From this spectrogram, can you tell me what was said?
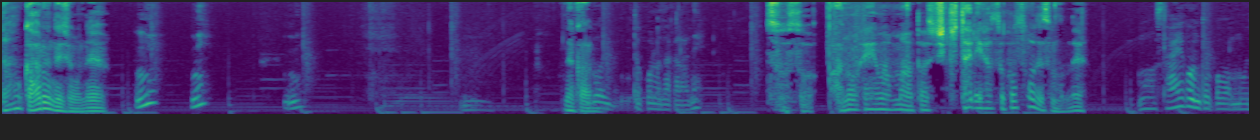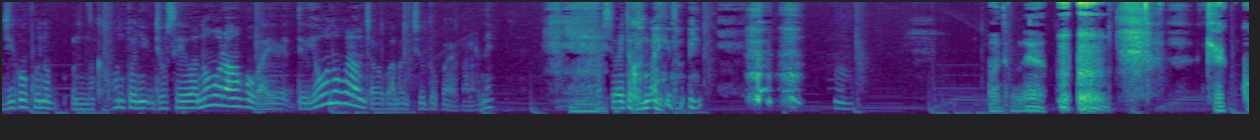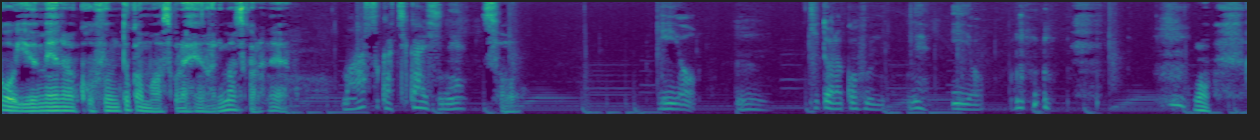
なんかあるんでしょうね。ね、ね、ね。うん、なんかす、ごいところだからね。そうそう。あの辺はまあ、私、しきたりがすごそうですもんね。もう最後のとこはもう地獄の、うんなんか本当に女性は登らん方がええって、よう登らんちゃうかな、中とかやからね。私は行ったことないけどね。まあでもね、結構有名な古墳とかもあそこら辺ありますからね。もう飛鳥近いしね。そう。いいよ。うん。キトラ古墳ね、いいよ。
